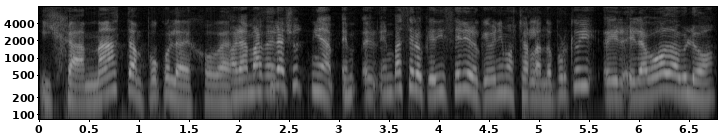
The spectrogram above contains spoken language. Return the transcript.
y jamás tampoco la dejó ver. Ahora, Marcela, yo, mira, en, en base a lo que dice él y a lo que venimos charlando, porque hoy el, el abogado habló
